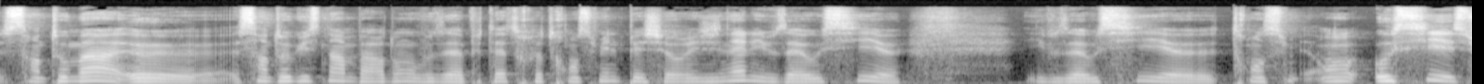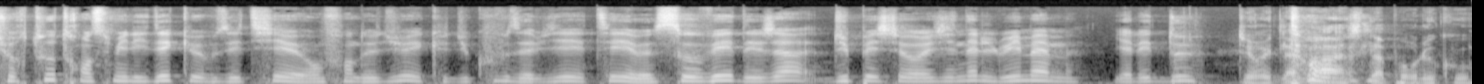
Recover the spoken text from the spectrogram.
Saint Thomas, Saint Augustin, pardon, vous a peut-être transmis le péché originel. Il vous a aussi il vous a aussi, euh, transmis, aussi et surtout transmis l'idée que vous étiez euh, enfant de Dieu et que du coup vous aviez été euh, sauvé déjà du péché originel lui-même. Il y a les deux. Théorie de la grâce, là pour le coup.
